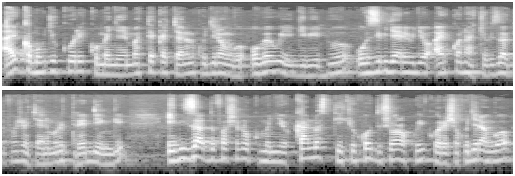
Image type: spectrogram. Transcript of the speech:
Ariko mu by'ukuri kumenya ayo mateka cyane kugira ngo ube wiga ibintu uzi ibyo ari byo ariko ntacyo bizadufasha cyane muri trading. Ibizadufasha no kumenya iyo candlestick ko dushobora kuyikoresha kugira ngo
